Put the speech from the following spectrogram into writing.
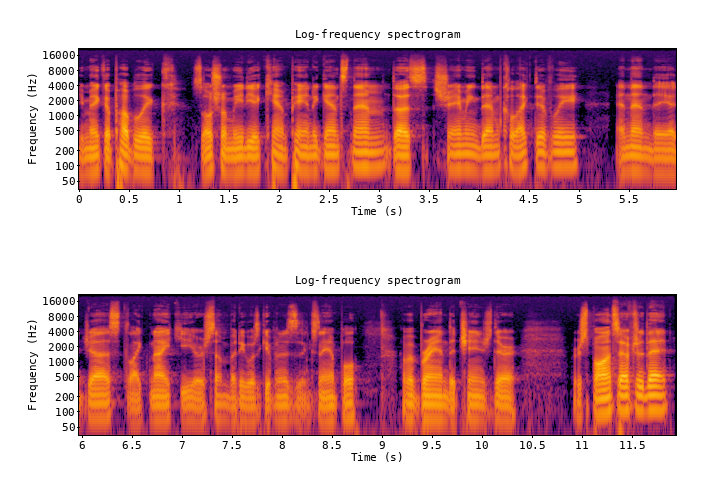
You make a public social media campaign against them, thus shaming them collectively, and then they adjust, like Nike or somebody was given as an example of a brand that changed their response after that.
